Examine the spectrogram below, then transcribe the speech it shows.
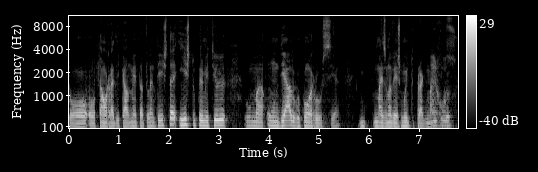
ou, ou tão radicalmente atlantista, e isto permitiu um diálogo com a Rússia, mais uma vez muito pragmático. Em russo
